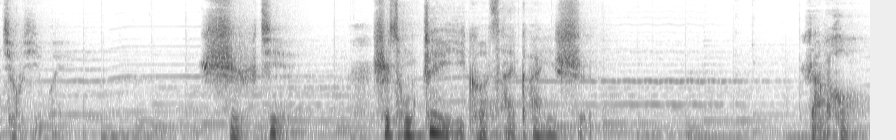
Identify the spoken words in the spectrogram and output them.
就以为世界是从这一刻才开始，然后，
